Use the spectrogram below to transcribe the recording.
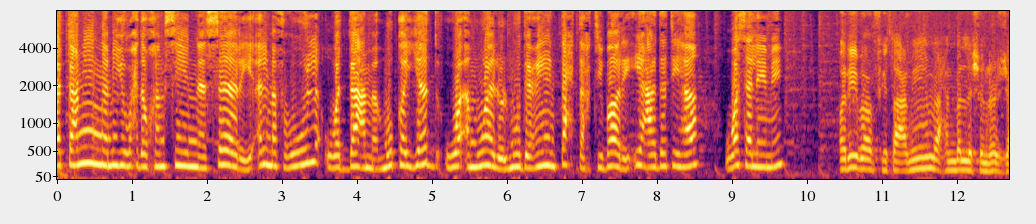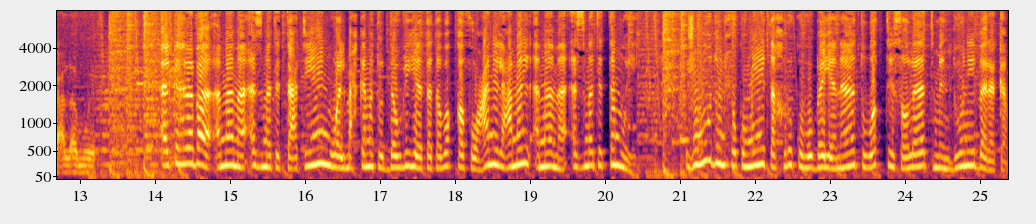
التعميم 151 ساري المفعول والدعم مقيد وأموال المودعين تحت اختبار إعادتها وسلامة قريبا في تعميم رح نبلش نرجع الأموال. الكهرباء أمام أزمة التعتيم والمحكمة الدولية تتوقف عن العمل أمام أزمة التمويل. جمود حكومي تخرقه بيانات واتصالات من دون بركة.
